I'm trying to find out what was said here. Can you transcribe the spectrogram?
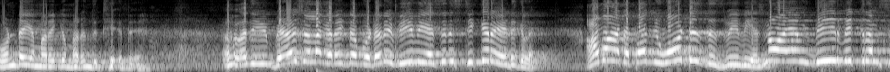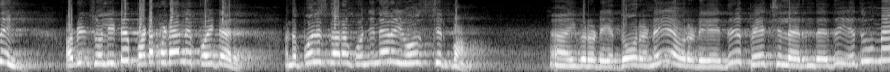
கொண்டையை மறைக்க மறந்துட்டேன்னு. அது பேஷெல்லாம் கரெக்டாக போட்டார். விவிஎஸ்ன்னு ஸ்டிக்கரை எடுக்கல. அவன் அதை பார்த்து what is this V V S no I am Veer Vikram Singh. அப்படின்னு சொல்லிட்டு படப்படான்னு போயிட்டாரு. அந்த போலீஸ்காரன் கொஞ்ச நேரம் யோசிச்சிருப்பான். இவருடைய தோரணை அவருடைய இது பேச்சில் இருந்தது எதுவுமே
